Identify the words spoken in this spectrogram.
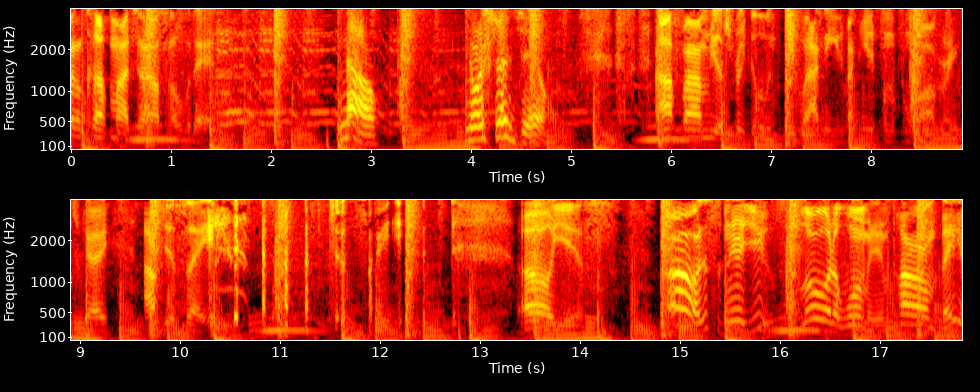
I'm not gonna cuff my Johnson over that. No. Nor should you. I'll find me a street dealer and get what I need if I can get it from, from Walgreens, okay? I'm just saying. just saying. Oh, yes. Oh, this is near you. Florida woman in Palm Bay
